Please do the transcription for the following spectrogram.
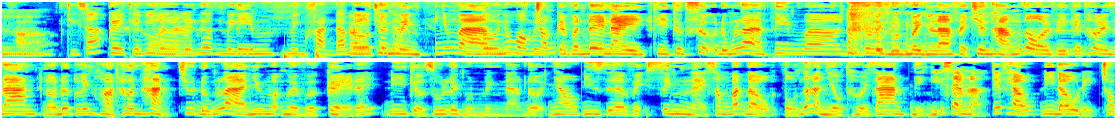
ừ. Ờ. chính xác ok thế bây giờ đến lượt mình team... mình phản đam mê ờ, chưa nhỉ? mình nhưng mà, ừ, nhưng mà mình... trong cái vấn đề này thì thực sự đúng là team uh, đi du lịch một mình là phải chiến thắng rồi vì ừ. cái thời gian nó được linh hoạt hơn hẳn chứ đúng là như mọi người vừa kể đấy đi kiểu du lịch một mình nào đợi nhau đi vệ sinh này xong bắt đầu tốn rất là nhiều thời gian để nghĩ xem là tiếp theo đi đâu để cho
